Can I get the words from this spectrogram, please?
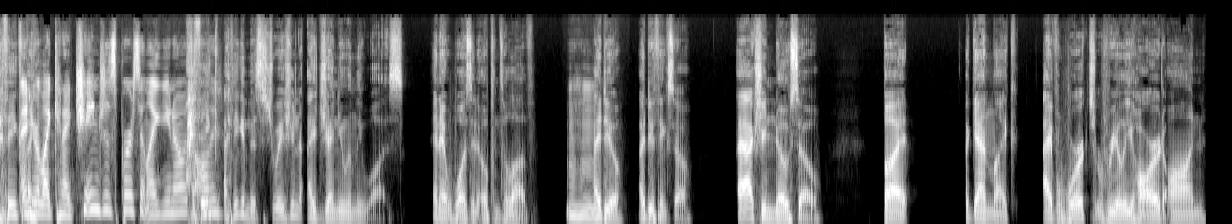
I think And I, you're like can I change this person? Like, you know, it's I think I think in this situation I genuinely was, and I wasn't open to love. Mhm. I do. I do think so. I actually know so. But again, like I've worked really hard on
